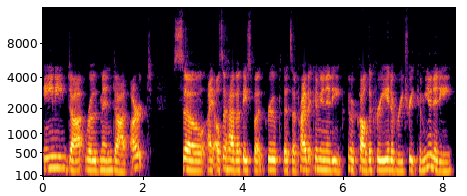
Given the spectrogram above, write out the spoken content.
amy.roadman.art so I also have a Facebook group that's a private community uh, called the Creative Retreat Community.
